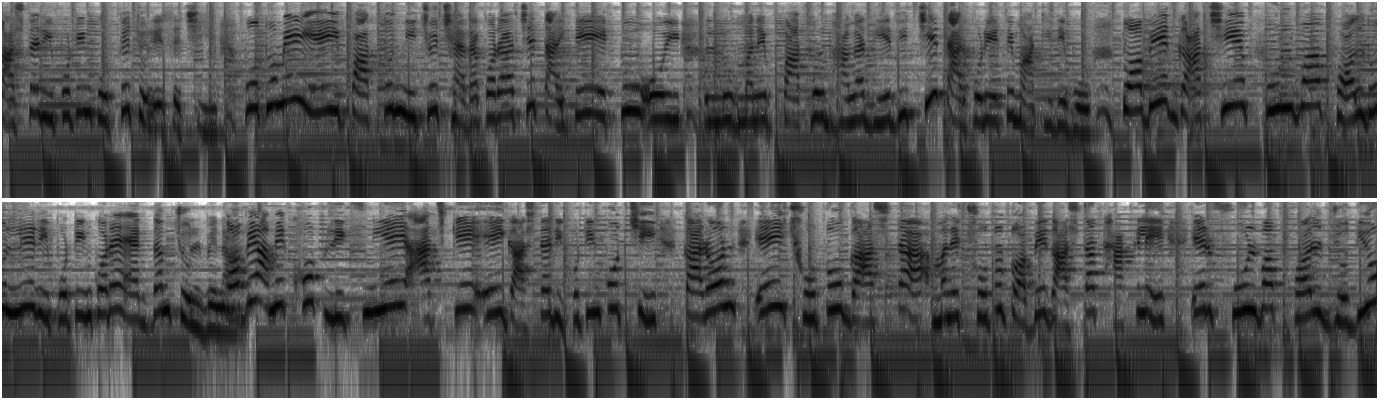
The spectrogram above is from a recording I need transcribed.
গাছটা রিপোর্টিং করতে চলে এসেছি। প্রথমেই এই পাথর নিচে ছেঁদা করা আছে, তাইতে একটু ওই মানে পাথর ভাঙা দিয়ে দিচ্ছি, তারপরে এতে মাটি দেব। তবে গাছে ফুল বা ফল ধরলে রিপোর্টিং করা একদম চলবে না। তবে আমি খুব রিস্ক নিয়েই আজকে এই গাছটা রিপোর্টিং করছি, কারণ এই ছোট গাছটা মানে ছোট টবে গাছটা থাকলে এর ফুল বা ফল যদিও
